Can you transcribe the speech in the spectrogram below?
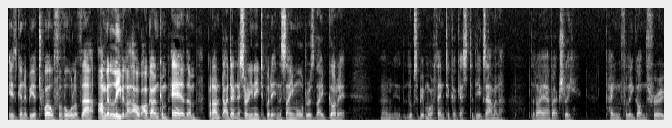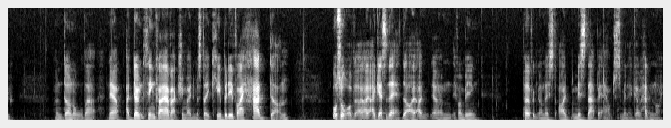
is going to be a twelfth of all of that. I'm going to leave it like I'll, I'll go and compare them, but I'm, I do not necessarily need to put it in the same order as they've got it. And it looks a bit more authentic, I guess, to the examiner that I have actually painfully gone through and done all that. Now, I don't think I have actually made a mistake here, but if I had done, well, sort of, I, I guess there, that I, I um, if I'm being perfectly honest, I missed that bit out just a minute ago, hadn't I?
